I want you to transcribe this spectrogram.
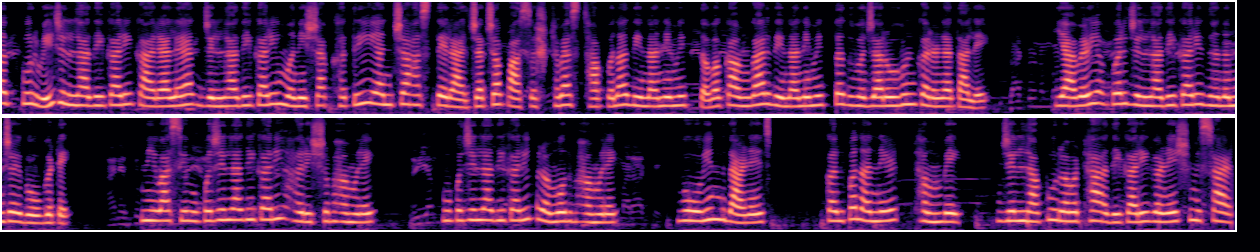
तत्पूर्वी जिल्हाधिकारी कार्यालयात जिल्हाधिकारी मनीषा खत्री यांच्या हस्ते राज्याच्या पासष्टव्या स्थापना दिनानिमित्त व कामगार दिनानिमित्त ध्वजारोहण करण्यात आले. यावेळी अपर जिल्हाधिकारी धनंजय गोगटे निवासी उपजिल्हाधिकारी हरीश भामरे उपजिल्हाधिकारी प्रमोद भामरे गोविंद दाणेज कल्पना नेळ ठंबे जिल्हा पुरवठा अधिकारी गणेश मिसाळ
